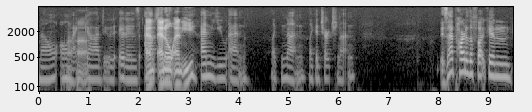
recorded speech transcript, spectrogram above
No. Oh my god, dude. It is N- absolute- n-o-n-e N U N. Like nun, like a church nun. Is that part of the fucking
